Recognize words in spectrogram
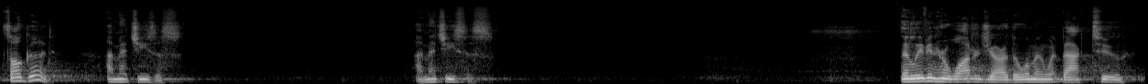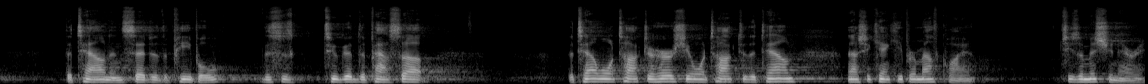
It's all good. I met Jesus. I met Jesus. Then, leaving her water jar, the woman went back to the town and said to the people, This is too good to pass up. The town won't talk to her, she won't talk to the town. Now she can't keep her mouth quiet. She's a missionary.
